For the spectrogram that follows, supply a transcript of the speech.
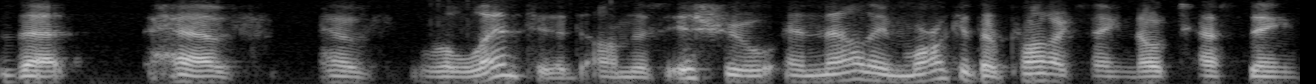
that have have relented on this issue, and now they market their product saying no testing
